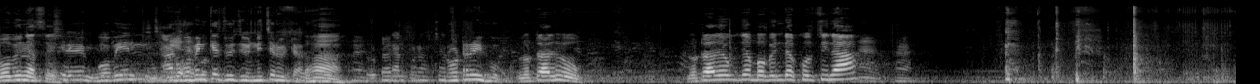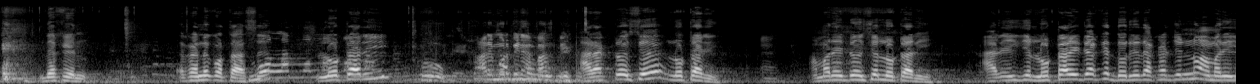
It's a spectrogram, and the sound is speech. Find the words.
ববিন আছে। ববিন আর ববিনকে নিচের ওইটা। হ্যাঁ। তারপরে হচ্ছে rotary hook rotary hook rotary hook দিয়ে ববিনটা খুলছি না। হ্যাঁ দেখেন এখানে কথা আছে লোটারি হুক আরে একটা হচ্ছে লোটারি। আমার এটা হচ্ছে লোটারি। আর এই যে লোটারিটাকে ধরে রাখার জন্য আমার এই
